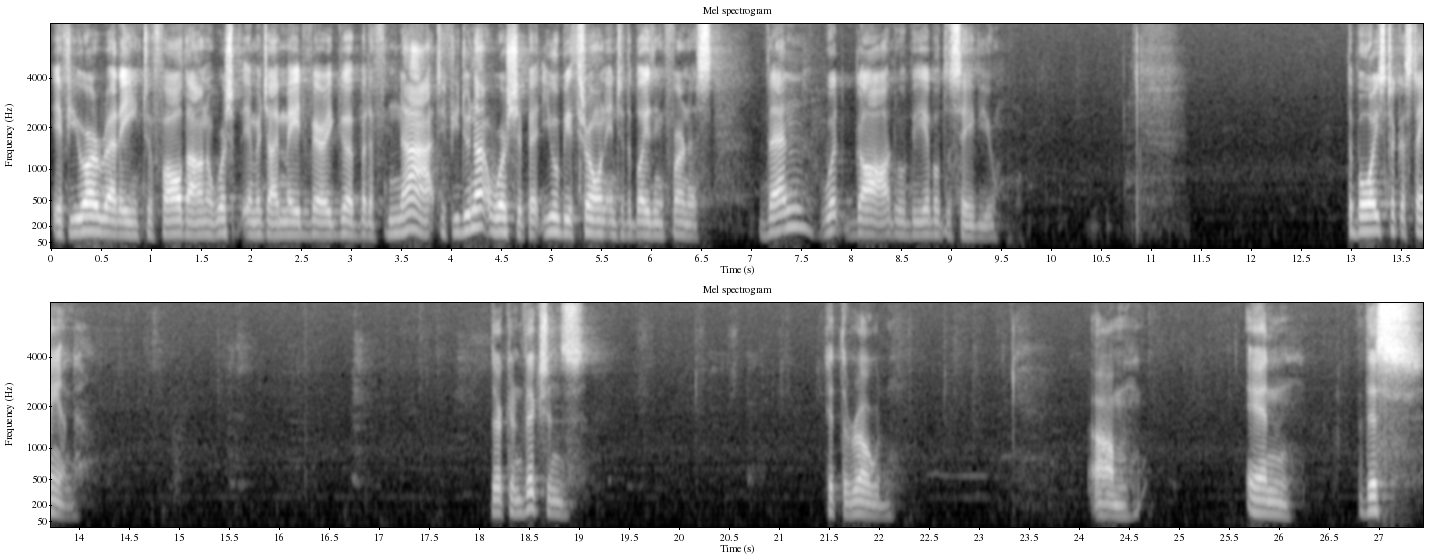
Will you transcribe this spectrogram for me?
if you are ready to fall down and worship the image I made, very good. But if not, if you do not worship it, you will be thrown into the blazing furnace. Then what God will be able to save you? The boys took a stand. Their convictions hit the road. Um, and this,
